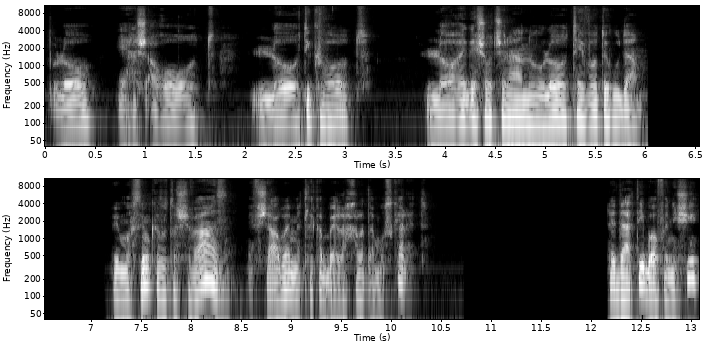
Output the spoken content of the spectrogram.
פה לא השערות, לא תקוות, לא הרגשות שלנו, לא תיבות תהודה. ואם עושים כזאת השוואה אז אפשר באמת לקבל החלטה מושכלת. לדעתי באופן אישי,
